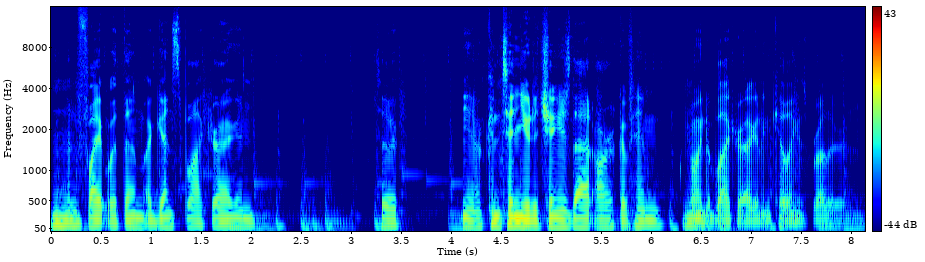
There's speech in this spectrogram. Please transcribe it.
Mm. and fight with them against Black Dragon to, you know, continue to change that arc of him going Mm. to Black Dragon and killing his brother and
